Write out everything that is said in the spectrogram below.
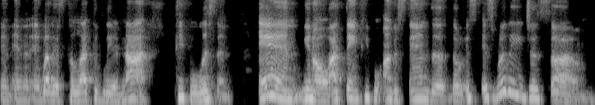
and, and, and whether it's collectively or not people listen. And you know i think people understand the the it's, it's really just um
